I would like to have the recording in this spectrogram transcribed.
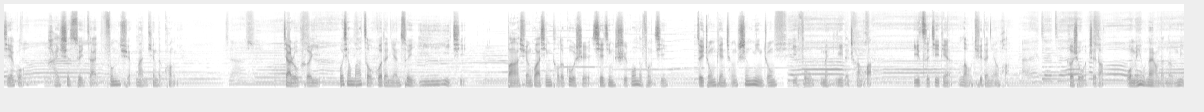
结果还是碎在风雪漫天的旷野。假如可以，我想把走过的年岁一一忆起，把悬挂心头的故事写进时光的缝隙，最终变成生命中一幅美丽的插画，以此祭奠老去的年华。可是我知道。我没有那样的能力，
